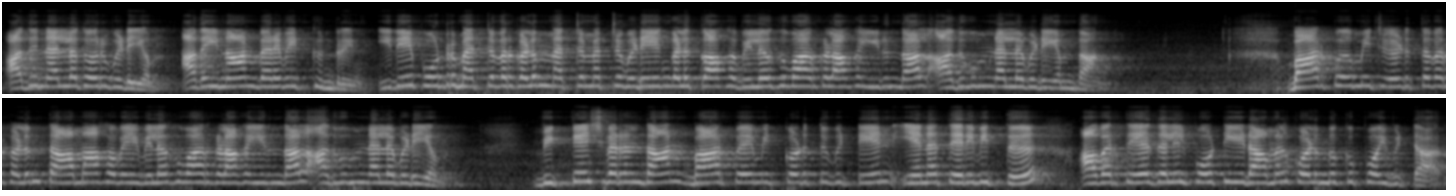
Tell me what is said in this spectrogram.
அது நல்லதொரு விடயம். அதை நான் வரவேற்கின்றேன். இதே போன்று மற்றவர்களும் மற்ற மற்ற விடயங்களுக்காக விலகுவார்களாக இருந்தால் அதுவும் நல்ல விடயம்தான். பார் பெர்மிட் எடுத்தவர்களும் தாமாகவே விலகுவார்களாக இருந்தால் அதுவும் நல்ல விடயம். விக்னேஸ்வரன் தான் பார் பெர்மிட் கொடுத்து விட்டேன் என தெரிவித்து அவர் தேர்தலில் போட்டியிடாமல் கொழும்புக்கு போய்விட்டார்.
